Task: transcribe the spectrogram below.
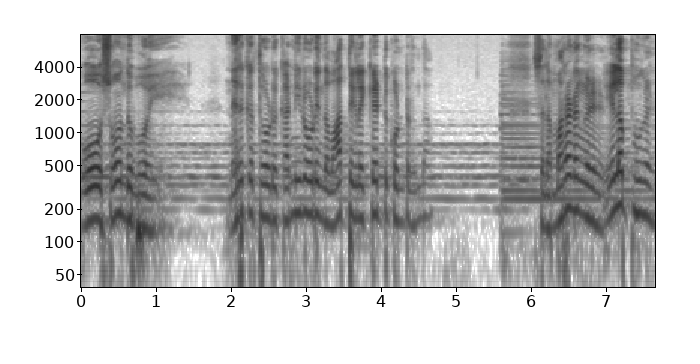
ஓ சோர்ந்து போய் நெருக்கத்தோடு கண்ணீரோடு இந்த வார்த்தைகளை கேட்டுக்கொண்டிருந்தான் சில மரணங்கள் இழப்புகள்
